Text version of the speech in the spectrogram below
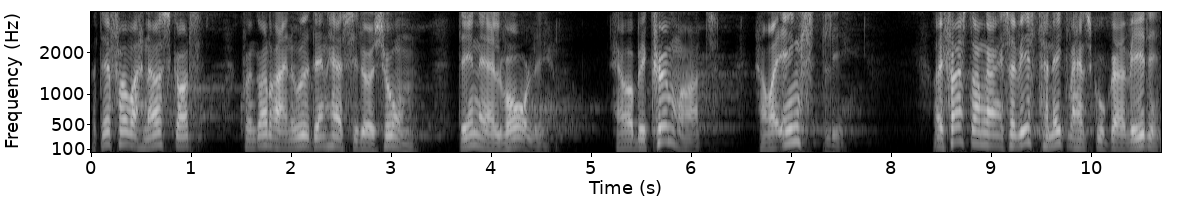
Og derfor var han også godt, kunne han godt regne ud, at den her situation, den er alvorlig. Han var bekymret. Han var ængstelig. Og i første omgang så vidste han ikke, hvad han skulle gøre ved det.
